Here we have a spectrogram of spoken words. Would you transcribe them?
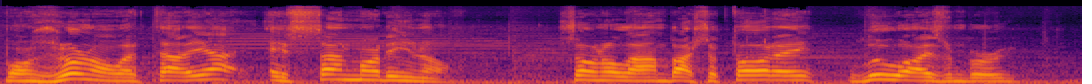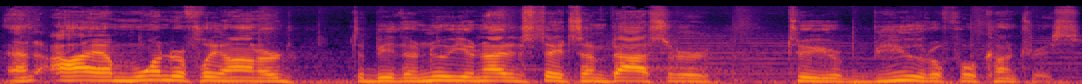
Buongiorno Italia e San Marino. Sono l'ambasciatore Lew Eisenberg, and I am wonderfully honored to be the new United States ambassador to your beautiful countries.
